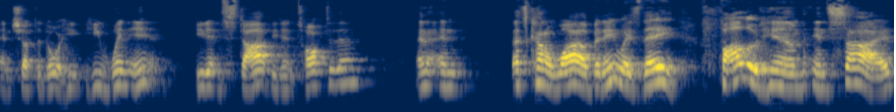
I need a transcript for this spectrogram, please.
and shut the door. He, he went in. He didn't stop, he didn't talk to them. And, and that's kind of wild. But, anyways, they followed him inside.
